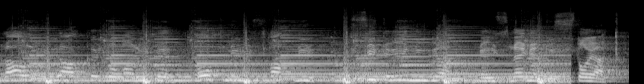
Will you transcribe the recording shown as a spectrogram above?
као и јалка и обавите, охни и свапнир, сите имиња неизменети стојат.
